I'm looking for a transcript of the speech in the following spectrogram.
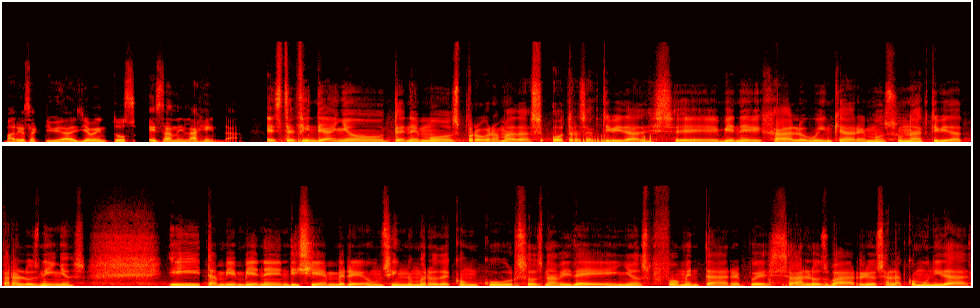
Varias actividades y eventos están en la agenda. Este fin de año tenemos programadas otras actividades. Eh, viene Halloween, que haremos una actividad para los niños. Y también viene en diciembre un sinnúmero de concursos navideños, fomentar pues, a los barrios, a la comunidad,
